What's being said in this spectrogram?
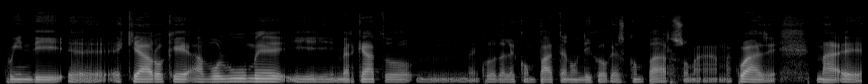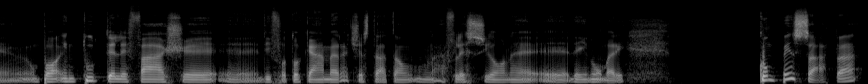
Quindi eh, è chiaro che a volume il mercato, mh, mm, quello delle compatte non dico che è scomparso, ma, ma quasi, ma eh, un po' in tutte le fasce eh, di fotocamera c'è stata una flessione eh, dei numeri, compensata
